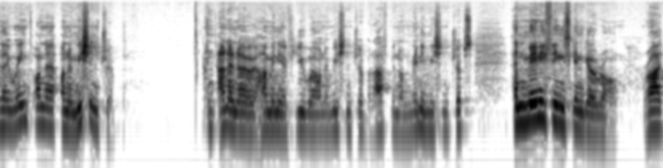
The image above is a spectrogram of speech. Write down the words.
they went on a on a mission trip, and I don't know how many of you were on a mission trip, but I've been on many mission trips, and many things can go wrong, right?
